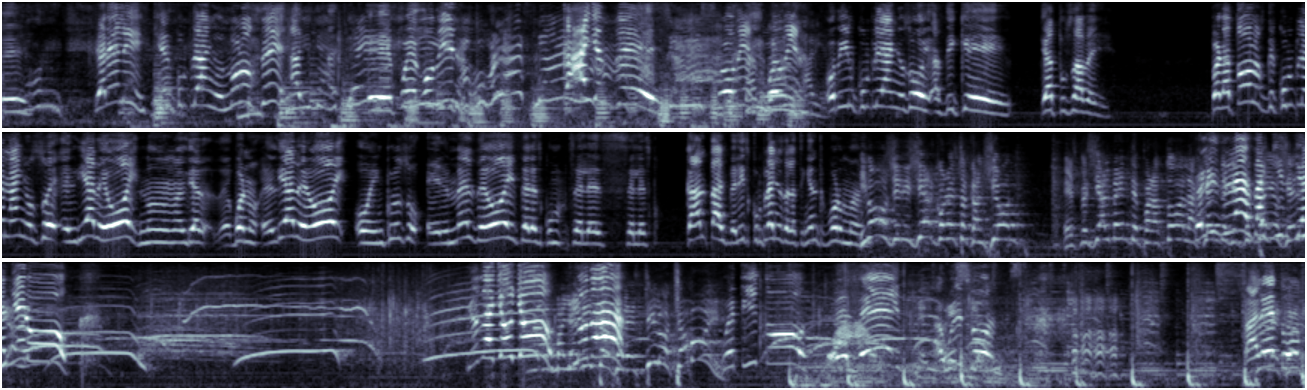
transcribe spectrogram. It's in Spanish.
Eh, Yareli, ¿quién cumpleaños? No lo sé. Ay, eh, fue Odín. ¡Cállense! Fue Odín, fue Odín. Odín cumpleaños hoy, así que ya tú sabes. Para todos los que cumplen años hoy, el día de hoy, no, no, no, el día, de- bueno, el día de hoy o incluso el mes de hoy se les, se les, se les canta el feliz cumpleaños de la siguiente forma. Y vamos a iniciar con esta canción, especialmente para toda la gente. que ¡Felicidades al quinceañero! ¡Huetito! ¡El Dave! ¡A Wilson! Vale, todos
